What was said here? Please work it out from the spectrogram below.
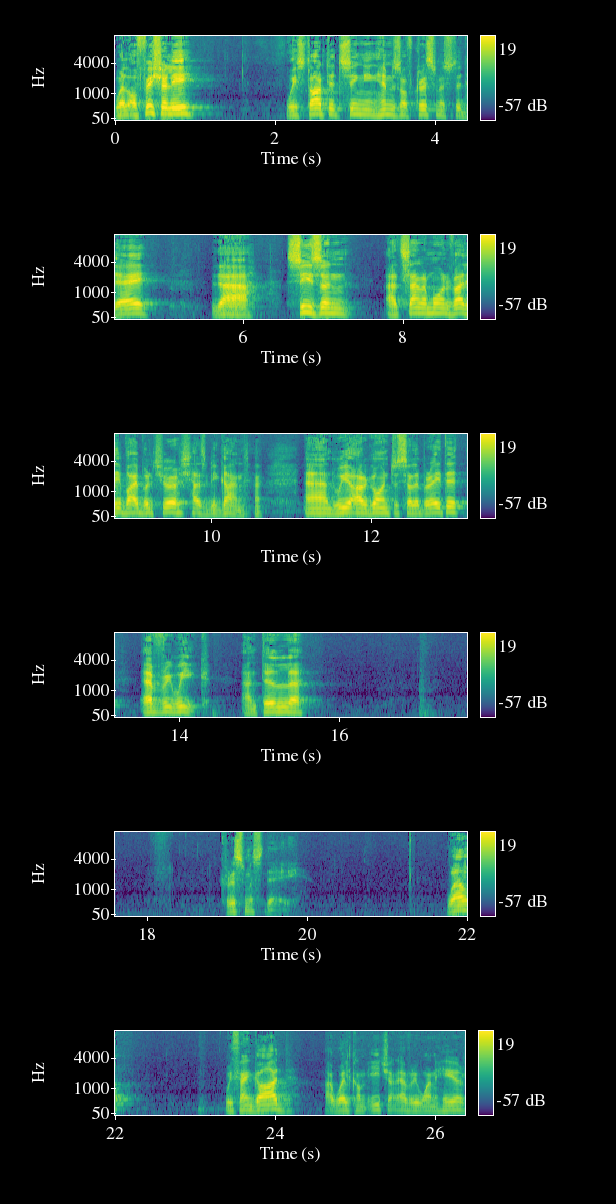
Well, officially, we started singing hymns of Christmas today. The season at San Ramon Valley Bible Church has begun, and we are going to celebrate it every week until uh, Christmas Day. Well, we thank God. I welcome each and everyone here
